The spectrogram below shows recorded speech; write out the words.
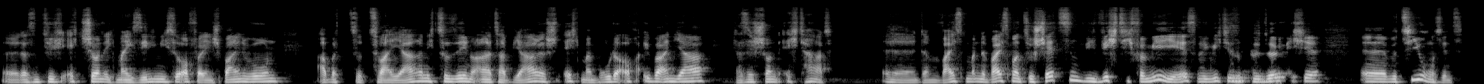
Äh, das ist natürlich echt schon, ich meine, ich sehe die nicht so oft, weil die in Spanien wohnen, aber so zwei Jahre nicht zu sehen und anderthalb Jahre, echt, mein Bruder auch über ein Jahr, das ist schon echt hart. Äh, dann weiß man, dann weiß man zu schätzen, wie wichtig Familie ist und wie wichtig so mhm. persönliche äh, Beziehungen sind.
